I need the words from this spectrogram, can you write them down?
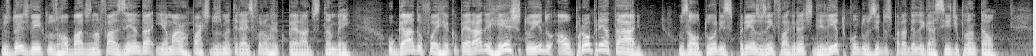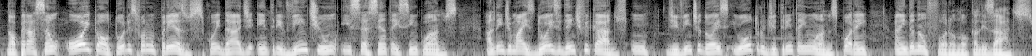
os dois veículos roubados na fazenda e a maior parte dos materiais foram recuperados também. O gado foi recuperado e restituído ao proprietário. Os autores presos em flagrante delito conduzidos para a delegacia de plantão. Na operação, oito autores foram presos, com idade entre 21 e 65 anos além de mais dois identificados, um de 22 e outro de 31 anos, porém ainda não foram localizados.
